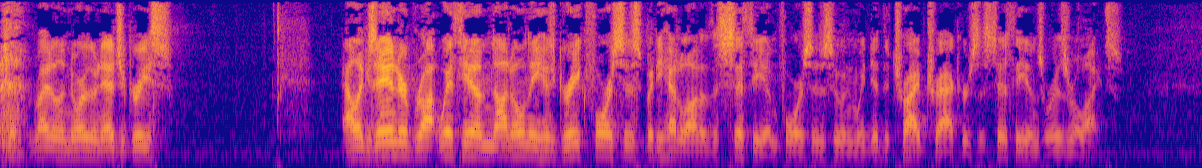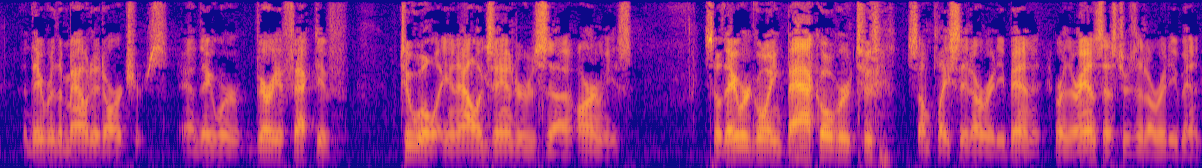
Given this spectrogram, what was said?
right on the northern edge of Greece. Alexander brought with him not only his Greek forces, but he had a lot of the Scythian forces. When we did the tribe trackers, the Scythians were Israelites. And they were the mounted archers. And they were very effective tool in Alexander's uh, armies. So they were going back over to some place they'd already been, or their ancestors had already been.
